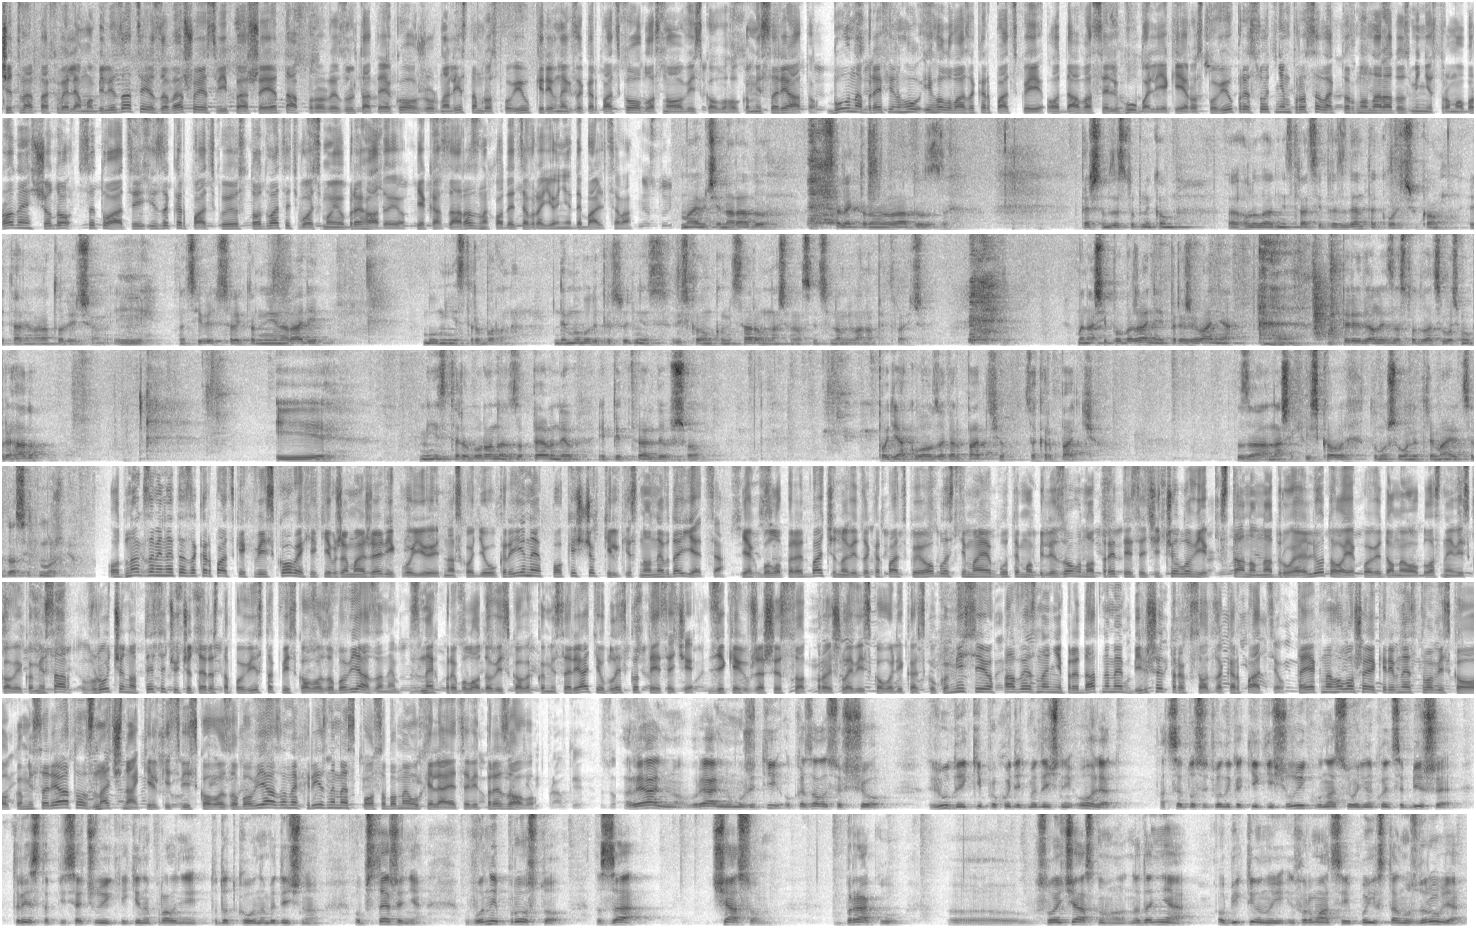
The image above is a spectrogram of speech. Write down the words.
Четверта хвиля мобілізації завершує свій перший етап, про результати якого журналістам розповів керівник Закарпатського обласного військового комісаріату. Був на брифінгу і голова Закарпатської ОДА Василь Губаль, який розповів присутнім про селекторну нараду з міністром оборони щодо ситуації із Закарпатською 128-ю бригадою, яка зараз знаходиться в районі Дебальцева. маючи нараду, селекторну нараду з першим заступником голови адміністрації президента Ковальчуком Віталієм Анатолійовичем. І на цій селекторній нараді був міністр оборони, де ми були присутні з військовим комісаром нашим Васильціном Іваном Петровичем. Ми наші побажання і переживання передали за 128 бригаду. І міністр оборони запевнив і підтвердив, що подякував Закарпаттю, Закарпаттю за наших військових, тому що вони тримаються досить мужньо. Однак замінити закарпатських військових, які вже майже рік воюють на сході України, поки що кількісно не вдається. Як було передбачено, від Закарпатської області має бути мобілізовано 3 тисячі чоловік. Станом на 2 лютого, як повідомив обласний військовий комісар, вручено 1400 повісток військовозобов'язаним. З них прибуло до військових комісаріатів близько тисячі, з яких вже 600 пройшли військово-лікарську комісію, а визнані придатними більше 300 закарпатців. Та як наголошує керівництво військового комісаріату, значна кількість військовозобов'язаних різними способами ухиляється від призову. реально в реальному житті оказалося, що люди, які проходять медичний огляд, а це досить велика кількість чоловік. У нас сьогодні знаходиться більше 350 чоловік, які направлені додатково на медичне обстеження. Вони просто за часом браку е, своєчасного надання об'єктивної інформації по їх стану здоров'я.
